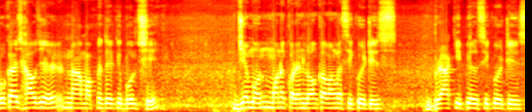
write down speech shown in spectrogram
ব্রোকারেজ হাউজের নাম আপনাদেরকে বলছি। যেমন মনে করেন Lanka Bangla securities BRAC EPL securities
